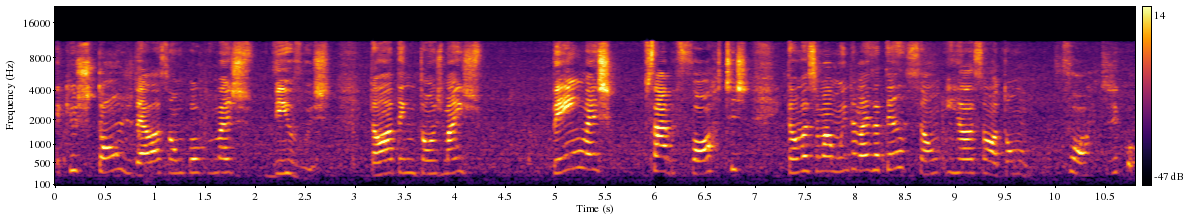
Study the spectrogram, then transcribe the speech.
é que os tons dela são um pouco mais vivos. Então ela tem tons mais, bem mais, sabe, fortes. Então vai chamar muita mais atenção em relação ao tom forte de cor.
